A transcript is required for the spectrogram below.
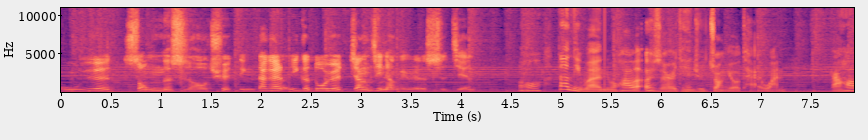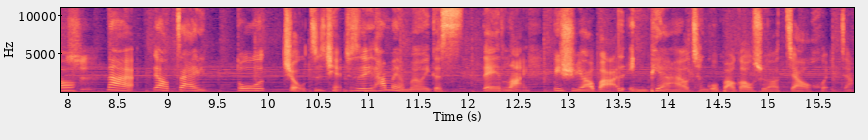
五月中的时候确定，大概一个多月，将近两个月的时间。哦，那你们你们花了二十二天去壮游台湾，然后是那要在多久之前？就是他们有没有一个？Deadline 必须要把影片还有成果报告书要交回，这样。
